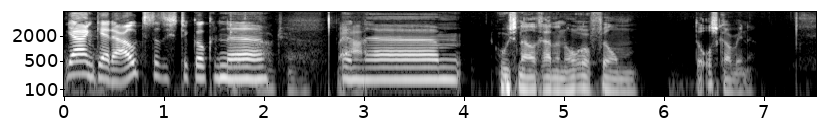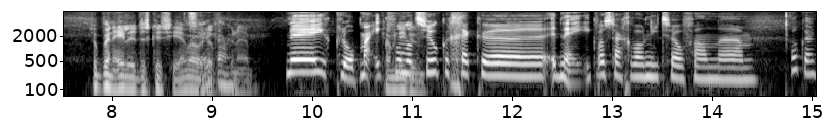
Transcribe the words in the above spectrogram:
ja en Get Out. Dat is natuurlijk ook een... eh, Out, ja. Maar ja, een ehm, hoe snel gaat een horrorfilm de Oscar winnen? Is ook weer een hele discussie hè, waar we het over kunnen hebben. nee, klopt. Maar ik vond doen. zulke gekke... Nee, ik was daar gewoon niet zo van ehm, Oké.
